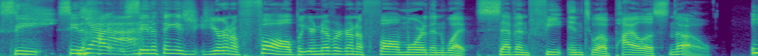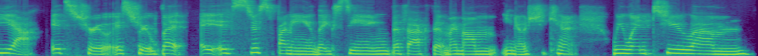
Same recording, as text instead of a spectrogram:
see see the Yeah. height, see the thing is you're gonna fall but you're never gonna fall more than what seven feet into a pile of snow Yeah, it's true. It's true. But it's just funny, like seeing the fact that my mom, you know, she can't. We went to, um,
